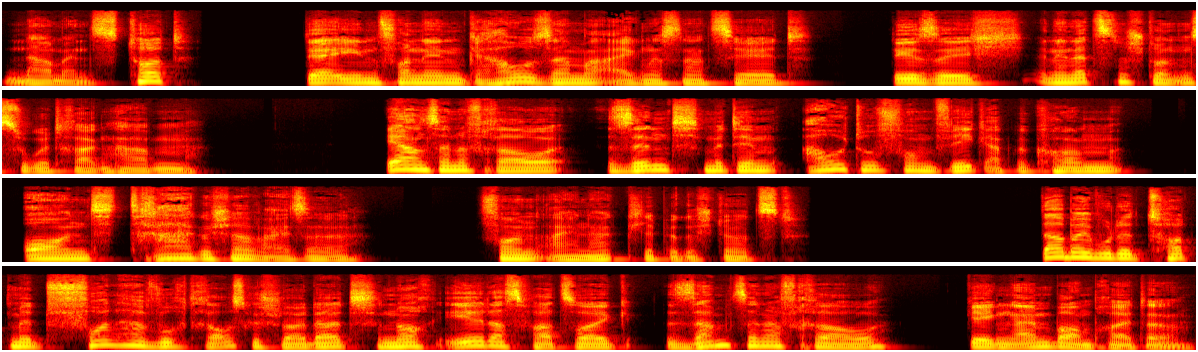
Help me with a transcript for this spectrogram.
namens Todd, der ihnen von den grausamen Ereignissen erzählt, die sich in den letzten Stunden zugetragen haben. Er und seine Frau sind mit dem Auto vom Weg abgekommen und tragischerweise von einer Klippe gestürzt. Dabei wurde Todd mit voller Wucht rausgeschleudert, noch ehe das Fahrzeug samt seiner Frau gegen einen Baum prallte.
